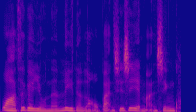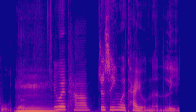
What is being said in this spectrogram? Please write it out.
哇，这个有能力的老板其实也蛮辛苦的，嗯、因为他就是因为太有能力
